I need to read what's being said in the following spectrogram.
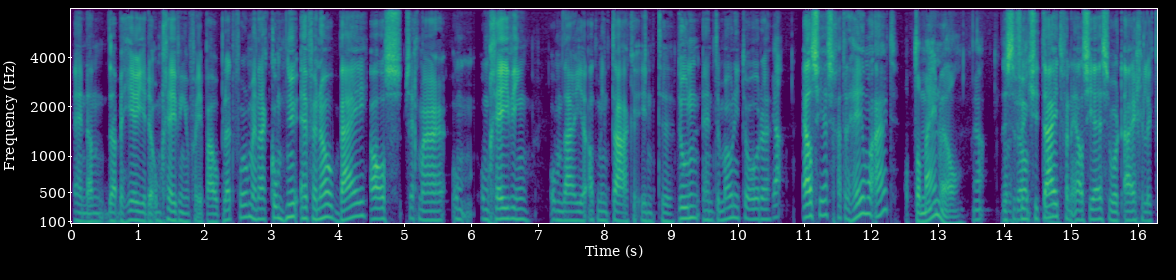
En dan daar beheer je de omgevingen van je Power Platform. En daar komt nu FNO bij als zeg maar om, omgeving om daar je admin taken in te doen en te monitoren. Ja. LCS gaat er helemaal uit. Op termijn wel, ja. Dus de functionaliteit van LCS wordt eigenlijk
